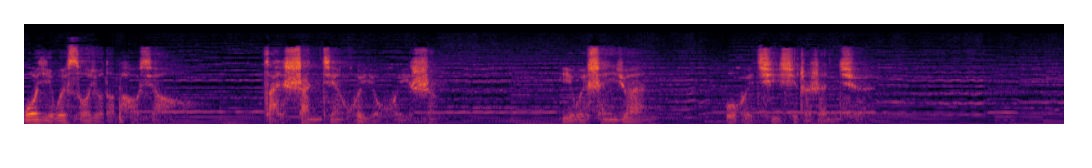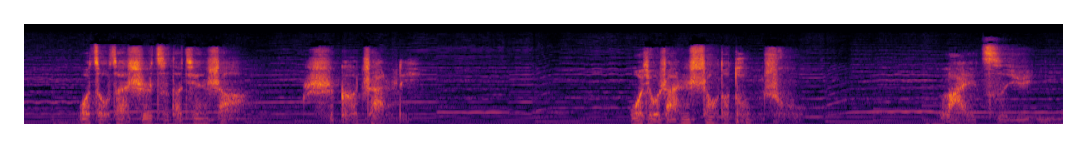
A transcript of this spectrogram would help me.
我以为所有的咆哮在山间会有回声，以为深渊不会栖息着人群。我走在石子的肩上，时刻站立。我有燃烧的痛楚，来自于你。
